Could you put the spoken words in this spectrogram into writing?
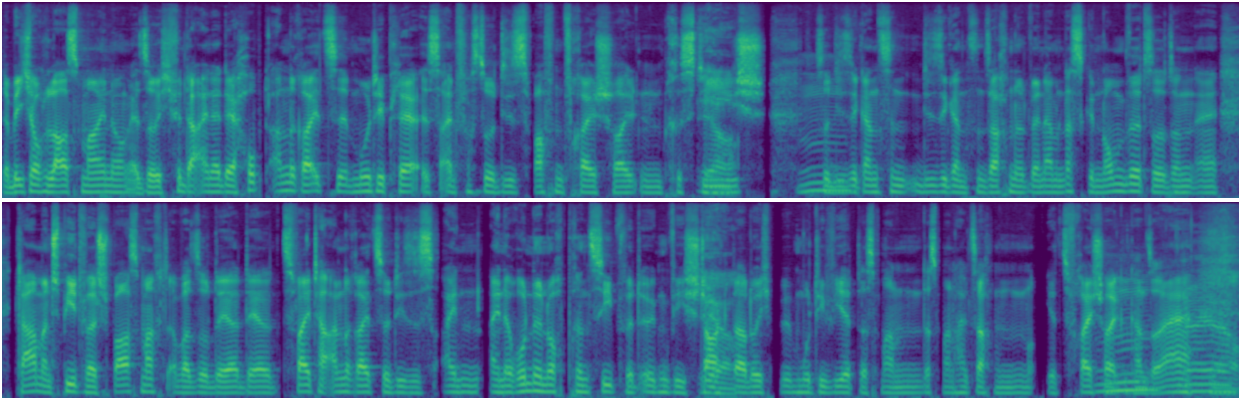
Da bin ich auch Lars Meinung. Also ich finde, einer der Hauptanreize im Multiplayer ist einfach so dieses Waffen freischalten, Prestige, Mhm. so diese ganzen, diese ganzen Sachen. Und wenn einem das genommen wird, so dann, äh, klar, man spielt, weil es Spaß macht, aber so der, der zweite Anreiz, so dieses ein, eine Runde noch Prinzip wird irgendwie stark Ja. dadurch motiviert, dass man, dass man halt Sachen jetzt freischalten kann. So, Mhm. äh, ja, ja.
